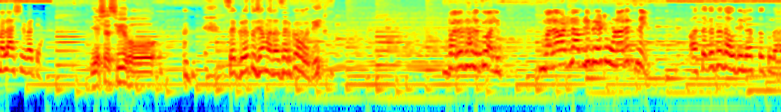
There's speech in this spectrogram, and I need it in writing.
मला आशीर्वाद द्या. यशस्वी हो. सगळं तुझ्या मनासारखं होते. बरं झालं तू आलीस. मला वाटलं आपली भेट होणारच नाही. असं कसं जाऊ दिलं असतं तुला?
